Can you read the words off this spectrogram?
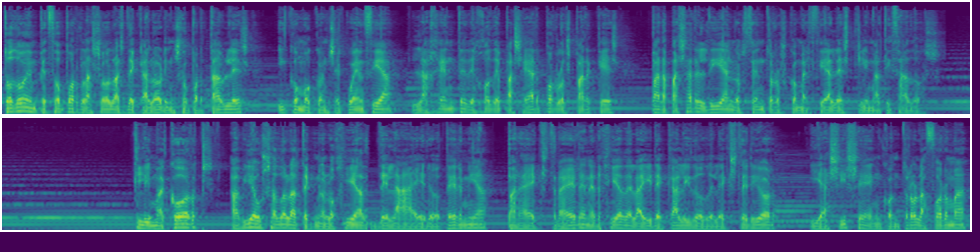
Todo empezó por las olas de calor insoportables y como consecuencia la gente dejó de pasear por los parques para pasar el día en los centros comerciales climatizados. Climacorps había usado la tecnología de la aerotermia para extraer energía del aire cálido del exterior y así se encontró la forma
